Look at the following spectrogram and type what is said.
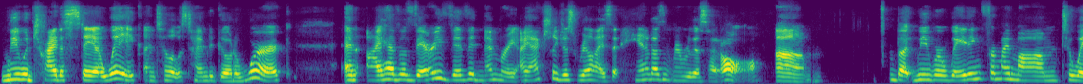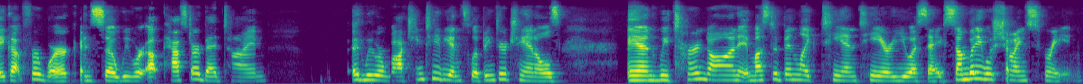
we would try to stay awake until it was time to go to work. And I have a very vivid memory. I actually just realized that Hannah doesn't remember this at all. Um, but we were waiting for my mom to wake up for work. And so we were up past our bedtime and we were watching TV and flipping through channels. And we turned on, it must have been like TNT or USA. Somebody was showing Scream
